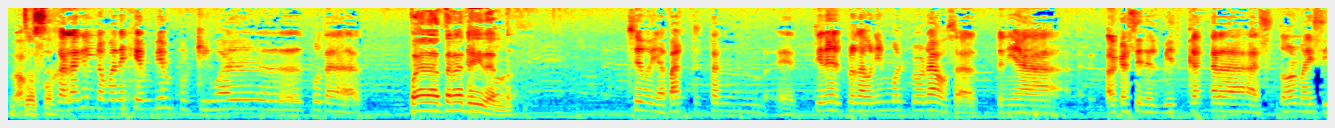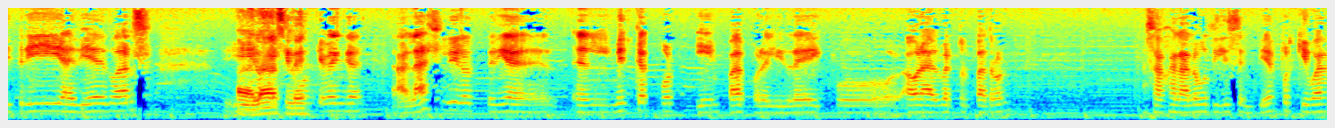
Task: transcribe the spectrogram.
Entonces- Ojalá que lo manejen bien porque igual, puta, Pueden tener dividendos. sí, y aparte están, eh, tienen el protagonismo del programa, o sea, tenía casi en el midcard a Storm, a EC3, a Eddie Edwards, y A Lashley. Que, venga a Lashley, lo tenía el, el midcard por Impact, por el Drake, por ahora Alberto el Patrón. O sea, ojalá lo utilicen bien porque igual,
